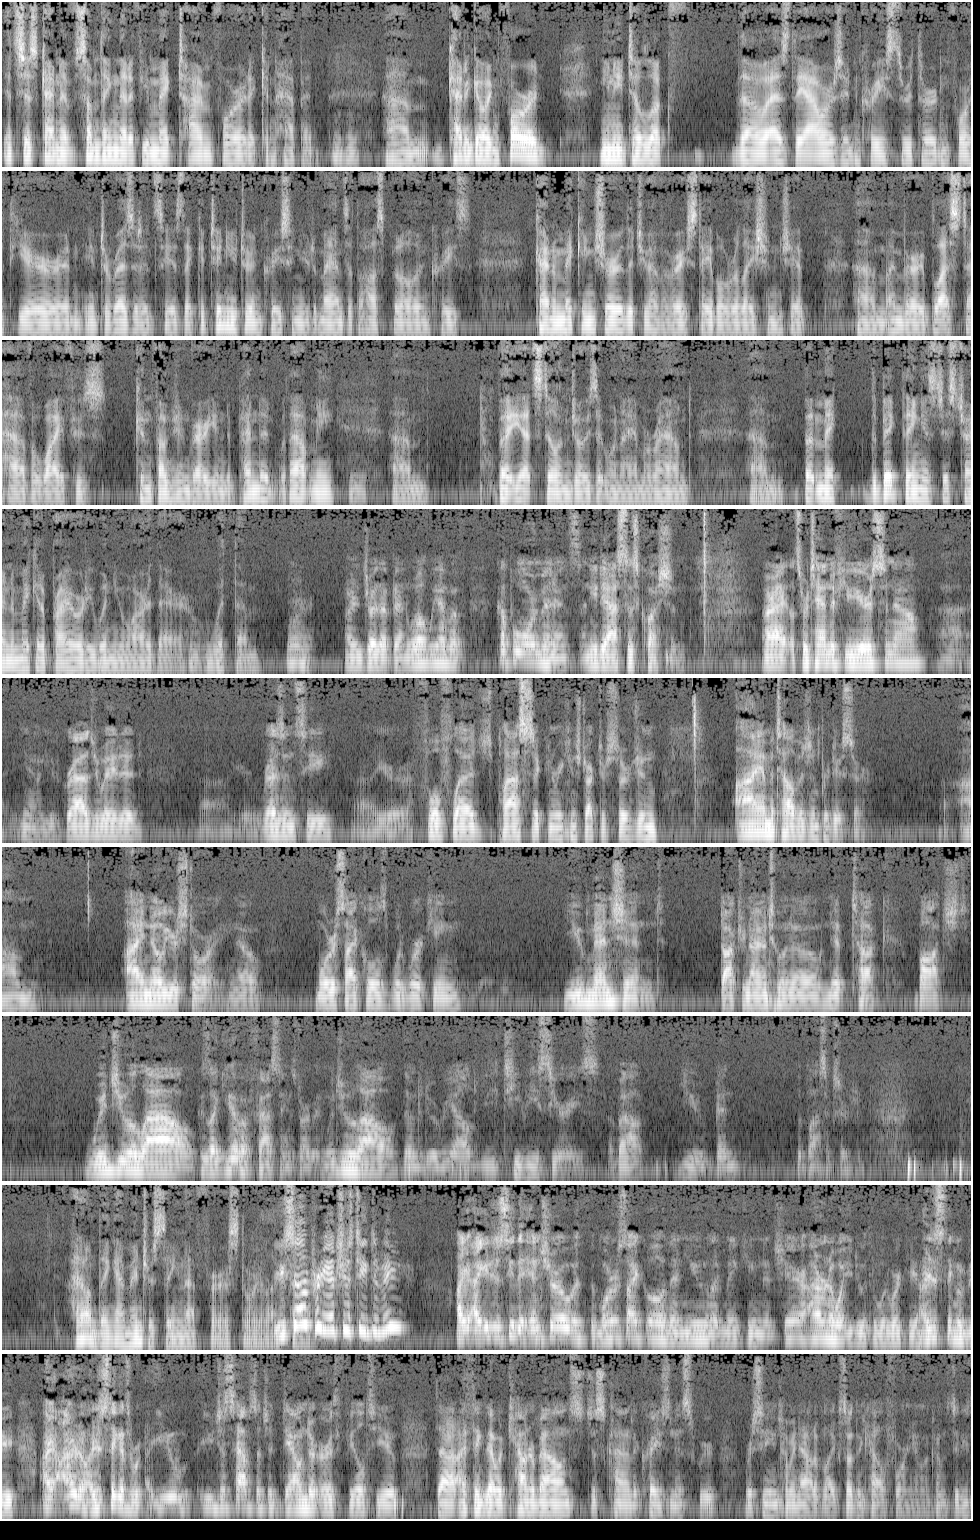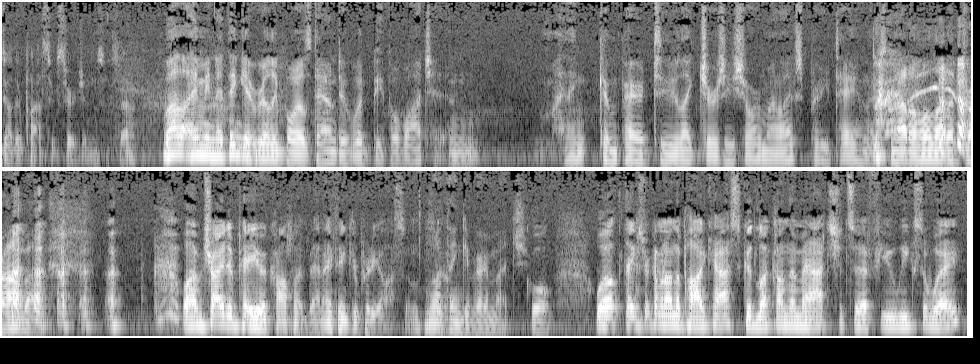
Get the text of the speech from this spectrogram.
it's just kind of something that if you make time for it, it can happen. Um, kind of going forward, you need to look, though, as the hours increase through third and fourth year and into residency, as they continue to increase and your demands at the hospital increase, kind of making sure that you have a very stable relationship. Um, I'm very blessed to have a wife who's can function very independent without me, um, but yet still enjoys it when I am around. Um, but make the big thing is just trying to make it a priority when you are there with them. All right. I enjoy that, Ben. Well, we have a couple more minutes. I need to ask this question. All right, let's pretend a few years from now, uh, you know, you've graduated, uh, your residency, uh, you're a full-fledged plastic and reconstructive surgeon. I am a television producer. Um, I know your story. You know, motorcycles, woodworking. You mentioned Dr. 90210, Nip Tuck, Botched. Would you allow, because like you have a fascinating story, Ben, would you allow them to do a reality TV series about you, Ben, the plastic surgeon? I don't think I'm interesting enough for a story like that. you that. sound pretty interesting to me. I, I could just see the intro with the motorcycle and then you like making a chair. I don't know what you do with the woodworking. I just think it would be. I, I don't know. I just think it's you. You just have such a down to earth feel to you that I think that would counterbalance just kind of the craziness we're we're seeing coming out of like Southern California when it comes to these other plastic surgeons. So Well, I mean, I think it really boils down to would people watch it, and I think compared to like Jersey Shore, my life's pretty tame. There's not a whole lot of drama. well, I'm trying to pay you a compliment, Ben. I think you're pretty awesome. Well, thank you very much. Cool. Well, thanks for coming on the podcast. Good luck on the match. It's a few weeks away.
